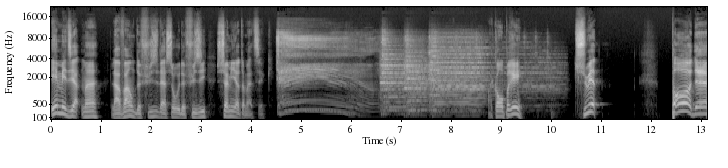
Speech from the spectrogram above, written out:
immédiatement la vente de fusils d'assaut et de fusils semi-automatiques. A compris? Suite. Pas de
